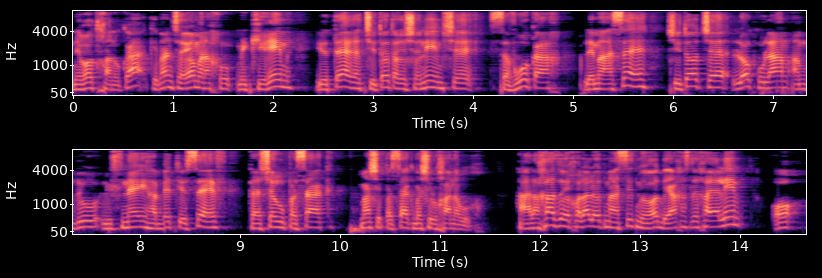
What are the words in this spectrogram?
נרות חנוכה, כיוון שהיום אנחנו מכירים יותר את שיטות הראשונים שסברו כך, למעשה שיטות שלא כולם עמדו לפני הבית יוסף כאשר הוא פסק מה שפסק בשולחן ערוך. ההלכה הזו יכולה להיות מעשית מאוד ביחס לחיילים או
